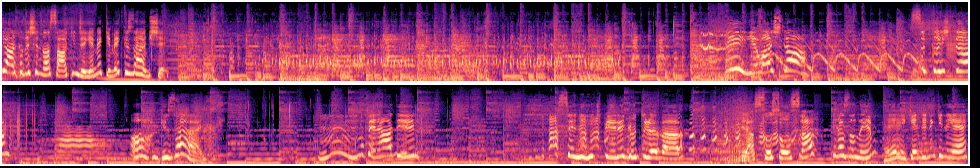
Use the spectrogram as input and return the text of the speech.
Bir arkadaşınla sakince yemek yemek güzel bir şey. Yavaşla. Sıkıştım. Ah güzel. Hmm, fena değil. Seni hiçbir yere götüremem. Biraz sos olsa biraz alayım. Hey kendininkini ye.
